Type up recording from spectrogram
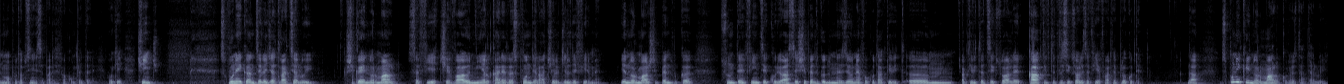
Mă pot abține, se pare, să fac completări. Ok. 5. Spune că înțelege atracția lui și că e normal să fie ceva în el care răspunde la acel gel de firme. E normal și pentru că suntem ființe curioase și pentru că Dumnezeu ne-a făcut activit- um, activități sexuale, ca activitățile sexuale să fie foarte plăcute. Da? Spune că e normală curiozitatea lui.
